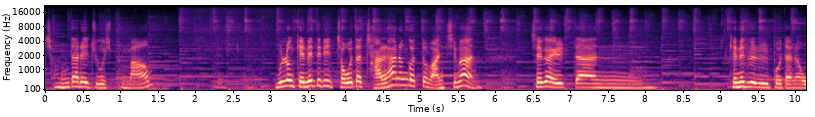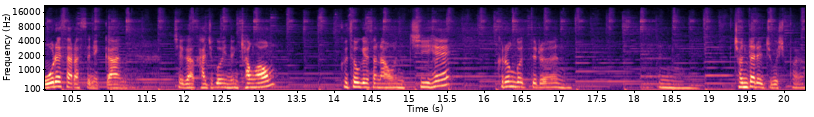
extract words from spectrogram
전달해 주고 싶은 마음. 네. 물론 걔네들이 저보다 잘하는 것도 많지만 제가 일단 걔네들보다는 오래 살았으니까 제가 가지고 있는 경험, 그 속에서 나온 지혜, 그런 것들은 음, 전달해 주고 싶어요.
